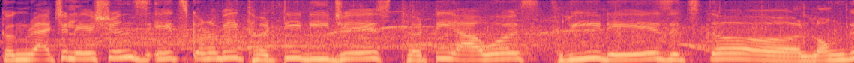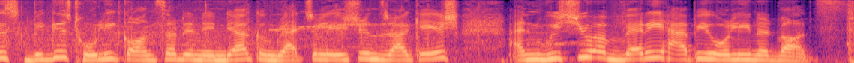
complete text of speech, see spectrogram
Congratulations. It's going to be 30 DJs, 30 hours, 3 days. It's the longest, biggest Holi concert in India. Congratulations, Rakesh. And wish you a very happy Holi in advance.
